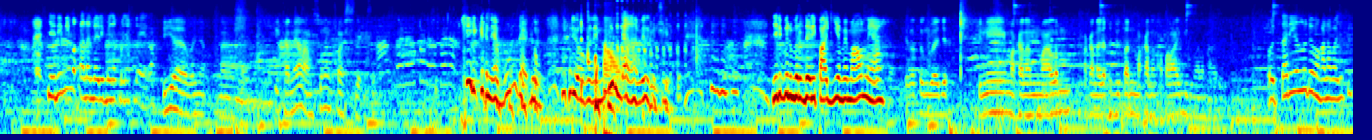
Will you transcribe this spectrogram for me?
Jadi ini makanan dari banyak-banyak daerah. Iya banyak. Nah ikannya langsung fresh dari sini. Ikannya bunda dong. Diomelin bunda ngambil ke situ. Jadi bener-bener dari pagi sampai malam ya. Kita tunggu aja. Ini makanan malam akan ada kejutan makanan apa lagi di malam hari. Oh, tadi lu udah makan apa aja sih?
